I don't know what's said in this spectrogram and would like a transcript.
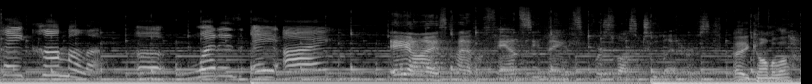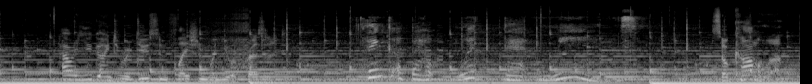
Hey, Kamala, uh, what is AI? AI is kind of a fancy thing. It's, first of all, it's two letters. Hey, Kamala, how are you going to reduce inflation when you are president? Think about what that means. So, Kamala,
